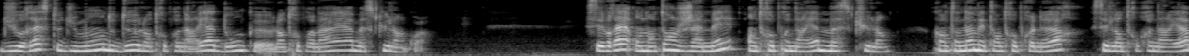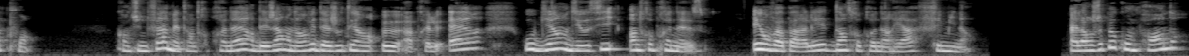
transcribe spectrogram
du reste du monde de l'entrepreneuriat, donc euh, l'entrepreneuriat masculin. C'est vrai, on n'entend jamais entrepreneuriat masculin. Quand un homme est entrepreneur, c'est de l'entrepreneuriat, point. Quand une femme est entrepreneur, déjà on a envie d'ajouter un E après le R, ou bien on dit aussi entrepreneuse. Et on va parler d'entrepreneuriat féminin. Alors je peux comprendre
